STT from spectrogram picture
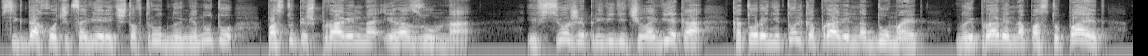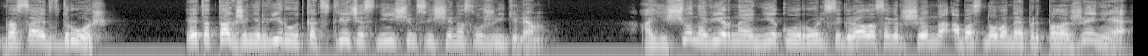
Всегда хочется верить, что в трудную минуту поступишь правильно и разумно. И все же при виде человека, который не только правильно думает, но и правильно поступает, бросает в дрожь. Это так же нервирует, как встреча с нищим священнослужителем. А еще, наверное, некую роль сыграло совершенно обоснованное предположение,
